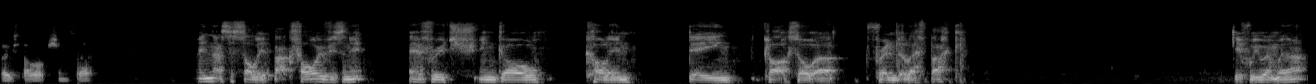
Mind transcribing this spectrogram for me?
boost our options there. I mean, that's a solid back five, isn't it? Etheridge in goal, Colin, Dean, Clarke Salter, friend at left back. If we went with that,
